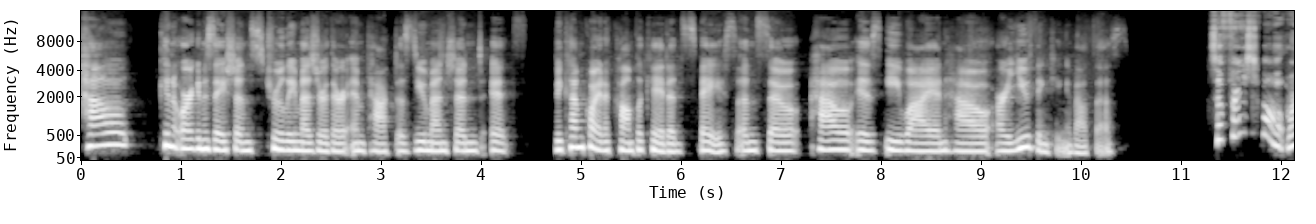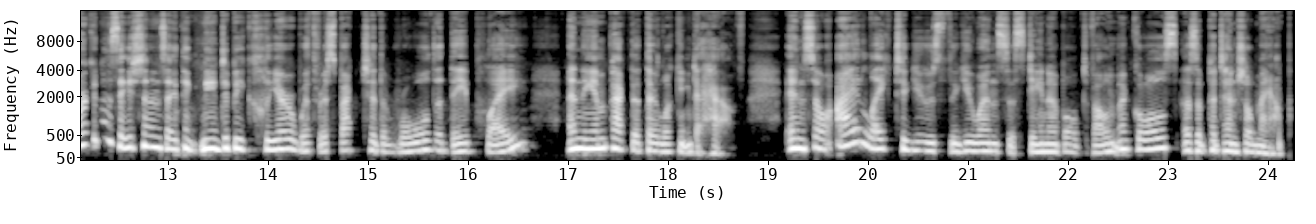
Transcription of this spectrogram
How can organizations truly measure their impact? As you mentioned, it's become quite a complicated space. And so how is EY and how are you thinking about this? So, first of all, organizations, I think, need to be clear with respect to the role that they play and the impact that they're looking to have. And so I like to use the UN Sustainable Development Goals as a potential map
